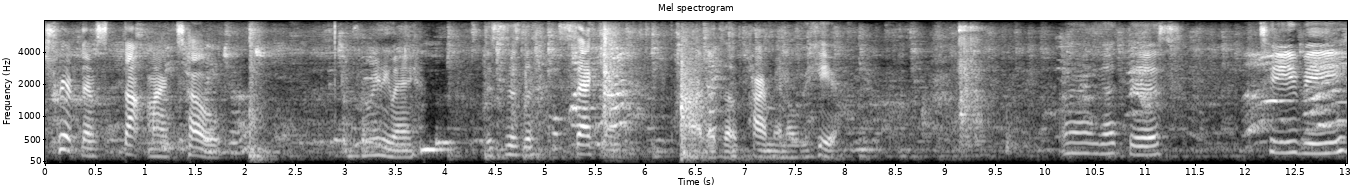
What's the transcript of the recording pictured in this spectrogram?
tripped and stumped my toe. So anyway, this is the second part of the apartment over here. We got this TV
